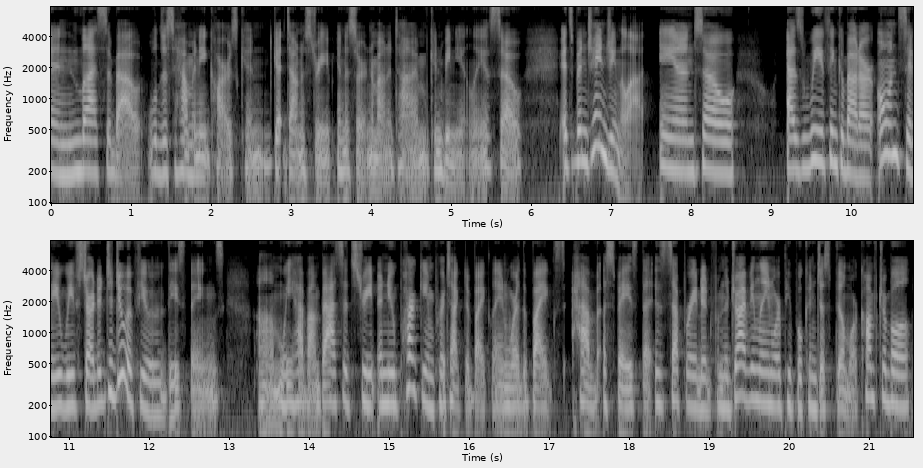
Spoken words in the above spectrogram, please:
and less about, well, just how many cars can get down a street in a certain amount of time conveniently. So it's been changing a lot. And so as we think about our own city, we've started to do a few of these things. Um, we have on Bassett Street a new parking protected bike lane where the bikes have a space that is separated from the driving lane where people can just feel more comfortable.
